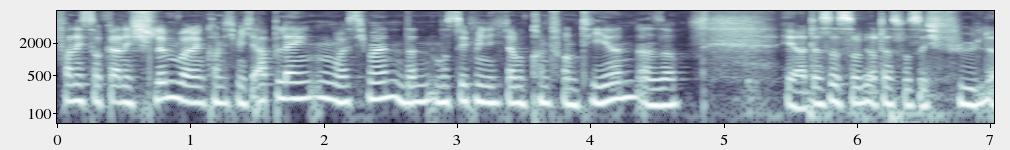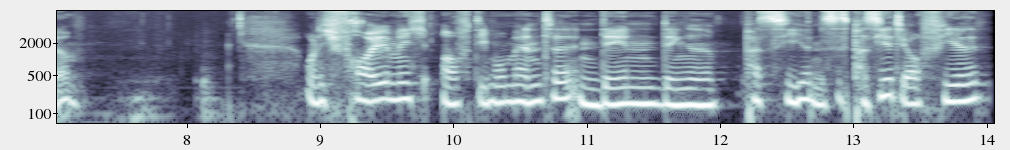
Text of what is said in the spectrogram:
fand ich es doch gar nicht schlimm, weil dann konnte ich mich ablenken, weißt du, ich meine? Dann musste ich mich nicht damit konfrontieren. Also, ja, das ist sogar das, was ich fühle. Und ich freue mich auf die Momente, in denen Dinge passieren. Es ist, passiert ja auch viel,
